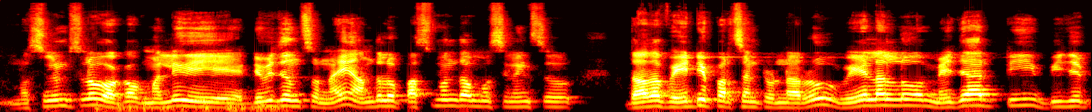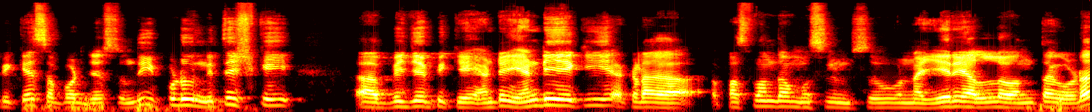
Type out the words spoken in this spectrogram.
ముస్లిమ్స్లో ఒక మళ్ళీ డివిజన్స్ ఉన్నాయి. అందులో పస్మందా ముస్లిమ్స్ దాదాపు ఎయిటీ పర్సెంట్ ఉన్నారు. వీళ్ళల్లో మెజారిటీ బీజేపీకే సపోర్ట్ చేస్తుంది. ఇప్పుడు నితీష్కి బీజేపీకి అంటే ఎన్డీఏకి అక్కడ పసమంద ముస్లిమ్స్ ఉన్న ఏరియాల్లో అంతా కూడా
